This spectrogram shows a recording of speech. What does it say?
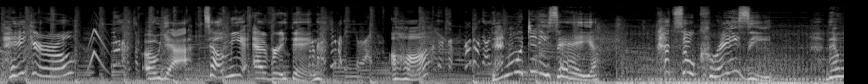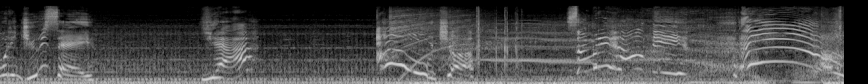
hey, girl. Oh yeah, tell me everything. Uh-huh. Then what did he say? That's so crazy. Then what did you say? Yeah? Ouch! Somebody help me! Ah!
